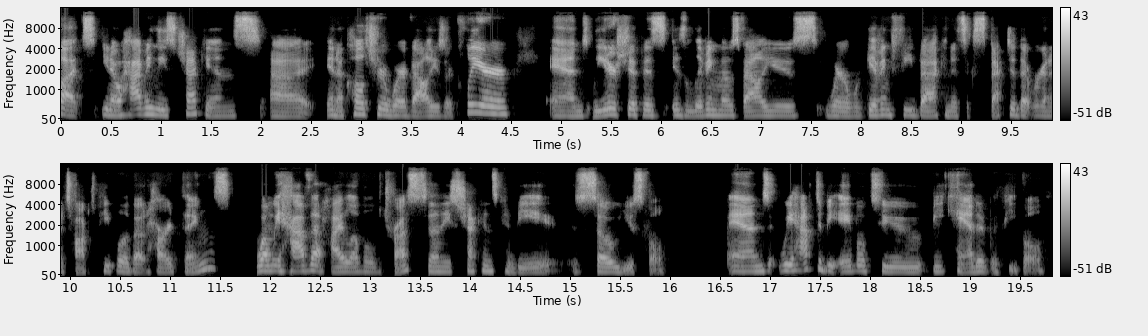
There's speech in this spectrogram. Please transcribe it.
But you know, having these check-ins uh, in a culture where values are clear and leadership is is living those values where we're giving feedback and it's expected that we're going to talk to people about hard things when we have that high level of trust then these check-ins can be so useful. And we have to be able to be candid with people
